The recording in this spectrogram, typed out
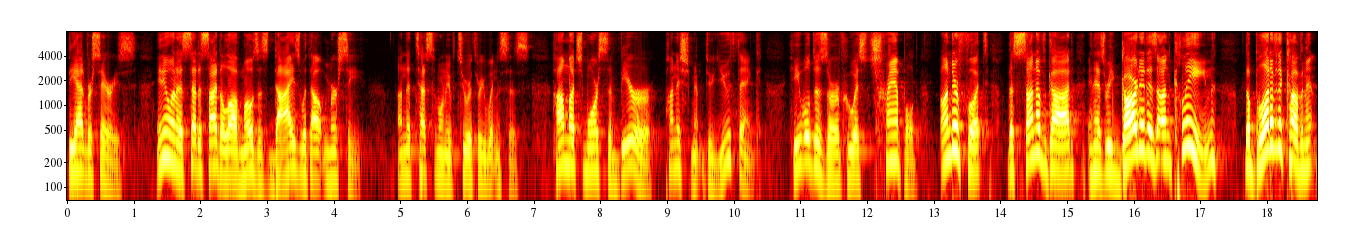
the adversaries. Anyone who has set aside the law of Moses dies without mercy on the testimony of two or three witnesses. How much more severer punishment do you think he will deserve who has trampled underfoot the Son of God and has regarded as unclean the blood of the covenant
